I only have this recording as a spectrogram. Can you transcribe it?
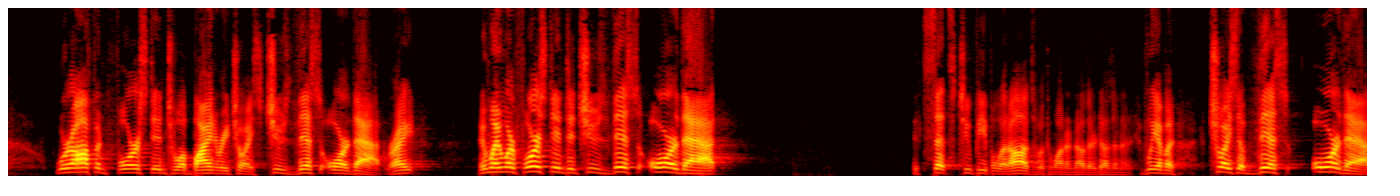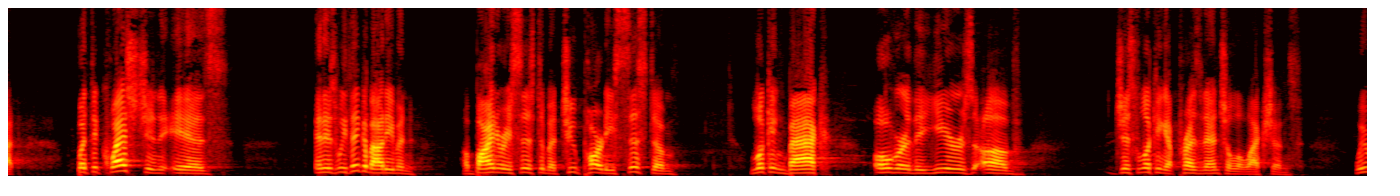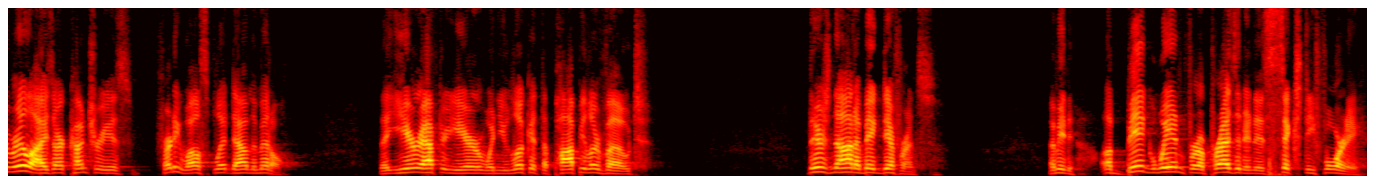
we're often forced into a binary choice choose this or that, right? And when we're forced into choose this or that, it sets two people at odds with one another, doesn't it? If we have a choice of this or that. But the question is, and as we think about even a binary system, a two party system, looking back over the years of just looking at presidential elections, we realize our country is pretty well split down the middle. That year after year, when you look at the popular vote, there's not a big difference. I mean, a big win for a president is 60 40.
